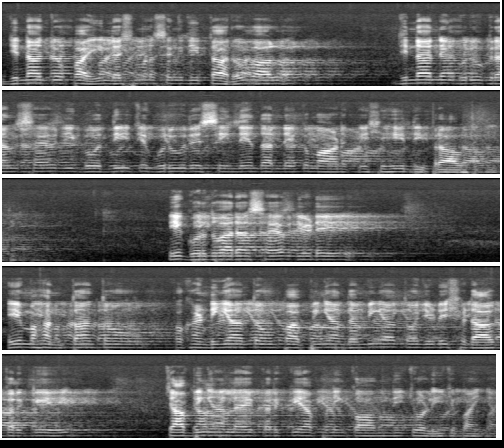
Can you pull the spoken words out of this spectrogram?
ਜਿਨ੍ਹਾਂ ਚੋਂ ਭਾਈ ਲక్ష్మణ ਸਿੰਘ ਜੀ ਧਾਰੋਵਾਲ, ਜਿਨ੍ਹਾਂ ਨੇ ਗੁਰੂ ਗ੍ਰੰਥ ਸਾਹਿਬ ਜੀ ਗੋਦੀ 'ਚ ਗੁਰੂ ਦੇ ਸੀਨੇ ਦਾ ਨਿੱਘ ਮਾਣ ਕੇ ਸ਼ਹੀਦੀ ਪ੍ਰਾਪਤ ਕੀਤੀ। ਇਹ ਗੁਰਦੁਆਰਾ ਸਾਹਿਬ ਜਿਹੜੇ ਇਹ ਮਹੰਤਾਂ ਤੋਂ ਪਖੰਡੀਆਂ ਤੋਂ, ਪਾਪੀਆਂ ਦੰਬੀਆਂ ਤੋਂ ਜਿਹੜੇ ਛਡਾ ਕਰਕੇ, ਚਾਬੀਆਂ ਲੈ ਕਰਕੇ ਆਪਣੀ ਕੌਮ ਦੀ ਝੋਲੀ 'ਚ ਪਾਈਆਂ।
